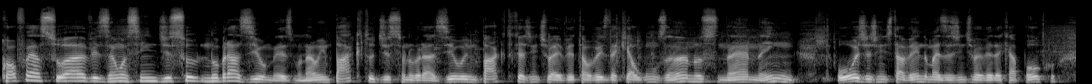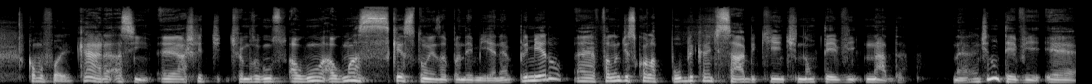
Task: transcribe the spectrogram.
qual foi a sua visão, assim, disso no Brasil mesmo, né, o impacto disso no Brasil, o impacto que a gente vai ver talvez daqui a alguns anos, né, nem hoje a gente tá vendo, mas a gente vai ver daqui a pouco, como foi? Cara, assim, é, acho que tivemos alguns, algum- algumas questões na pandemia, né? Primeiro, é, falando de escola pública, a gente sabe que a gente não teve nada. Né? A gente não teve é,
